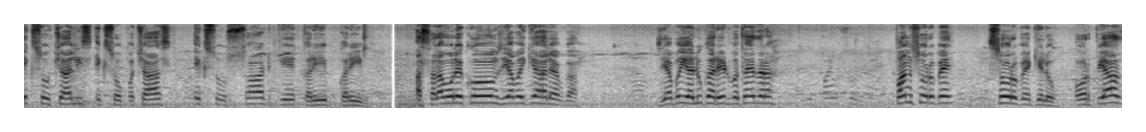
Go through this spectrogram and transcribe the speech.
एक सौ चालीस एक सौ पचास एक सौ साठ के करीब करीब। अस्सलाम वालेकुम। जिया भाई क्या हाल है आपका? जिया भाई आलू का रेट बताए ज़रा। पाँच सौ रुपये सौ रुपये किलो। और प्याज?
